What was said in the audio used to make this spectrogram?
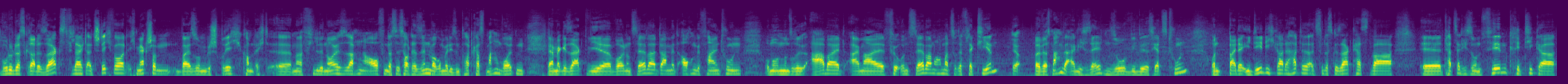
wo du das gerade sagst, vielleicht als Stichwort, ich merke schon, bei so einem Gespräch kommt echt äh, immer viele neue Sachen auf und das ist auch der Sinn, warum wir diesen Podcast machen wollten. Wir haben ja gesagt, wir wollen uns selber damit auch einen Gefallen tun, um unsere Arbeit einmal für uns selber nochmal zu reflektieren, Ja. weil das machen wir eigentlich selten so, wie wir es jetzt tun. Und bei der Idee, die ich gerade hatte, als du das gesagt hast, war äh, tatsächlich so ein Filmkritiker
